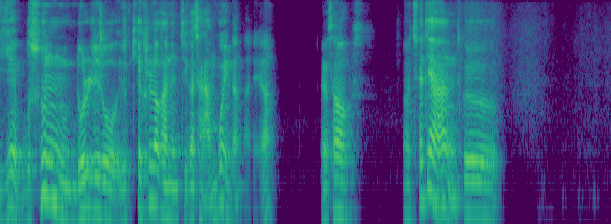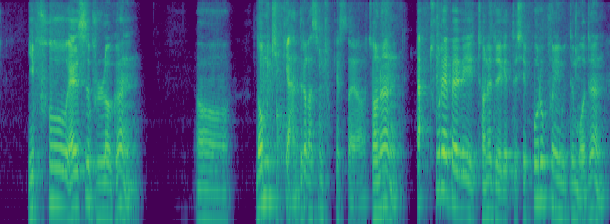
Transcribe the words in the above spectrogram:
이게 무슨 논리로 이렇게 흘러가는지가 잘 안 보인단 말이에요. 그래서 어, 최대한 그 if else 블럭은 어, 너무 깊게 안 들어갔으면 좋겠어요. 저는 딱투 레벨이 전에도 얘기했듯이 포르프이든 뭐든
